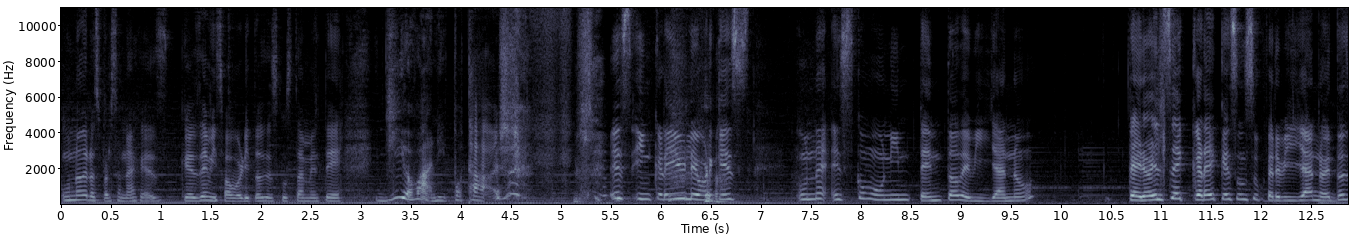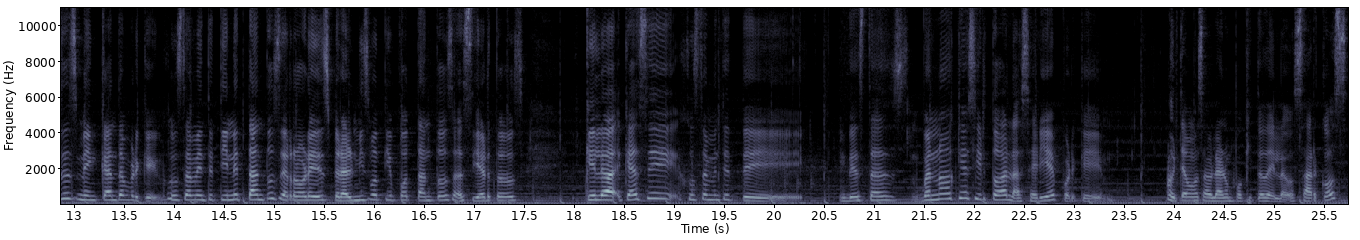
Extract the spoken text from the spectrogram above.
uno de los personajes que es de mis favoritos es justamente Giovanni Potage. es increíble porque es una, es como un intento de villano, pero él se cree que es un supervillano. Entonces me encanta porque justamente tiene tantos errores, pero al mismo tiempo tantos aciertos, que, lo, que hace justamente de, de estas, bueno, no quiero decir toda la serie porque ahorita vamos a hablar un poquito de los arcos.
